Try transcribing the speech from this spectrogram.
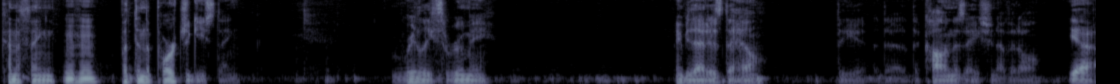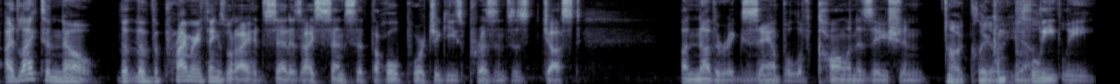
kind of thing. Mm-hmm. But then the Portuguese thing really threw me. Maybe that is the hell, the the, the colonization of it all. Yeah, I'd like to know. The, the the primary things what I had said is I sense that the whole Portuguese presence is just another example of colonization Oh, clearly, completely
